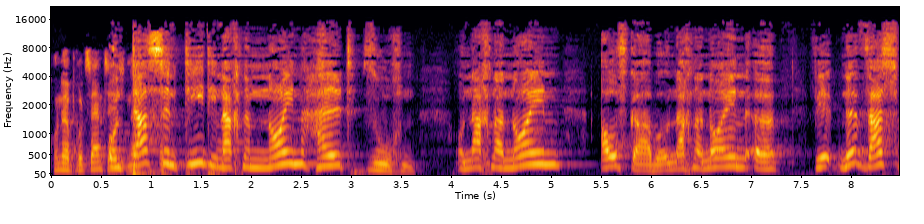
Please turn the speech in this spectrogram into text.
Hundertprozentig. Und ne? das sind die, die nach einem neuen Halt suchen und nach einer neuen Aufgabe und nach einer neuen, äh, wir, ne, was,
